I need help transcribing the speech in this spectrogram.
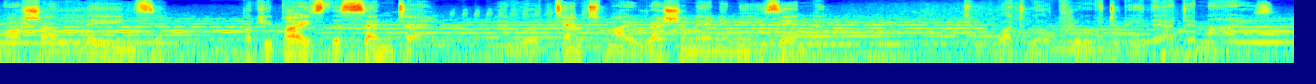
Marshal Lannes occupies the center and will tempt my Russian enemies in to what will prove to be their demise.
